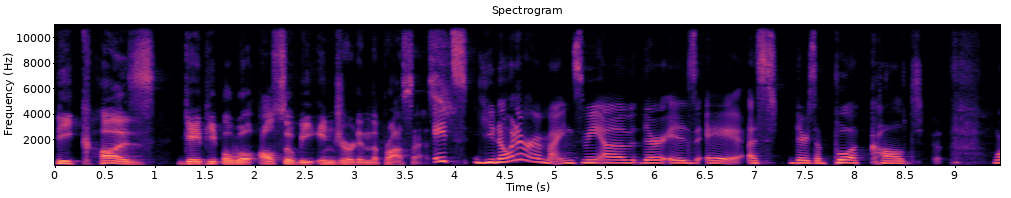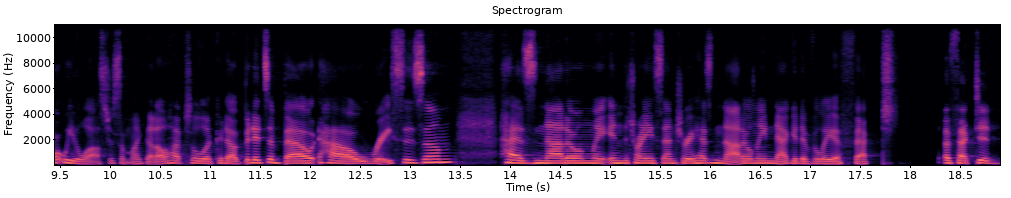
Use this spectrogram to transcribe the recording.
because gay people will also be injured in the process. It's you know what it reminds me of. There is a, a there's a book called What We Lost or something like that. I'll have to look it up, but it's about how racism has not only in the 20th century has not only negatively affect affected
